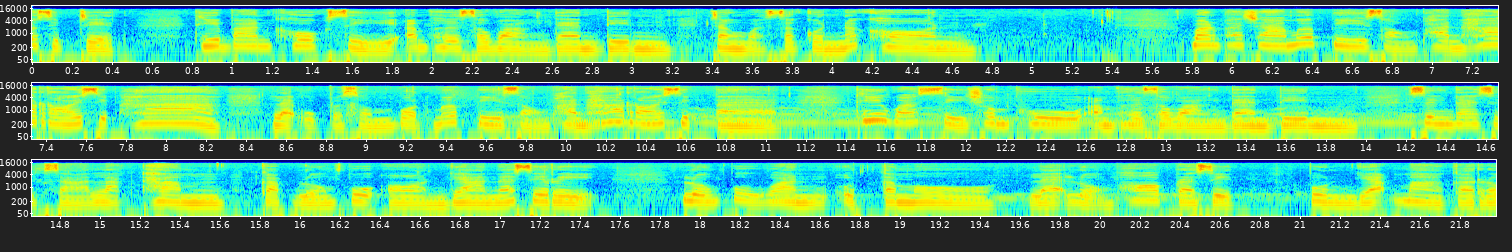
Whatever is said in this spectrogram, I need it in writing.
2497 ที่บ้านโคกศรีอำเภอสว่างแดนดิน จังหวัดสกลนครบรรพชาเมื่อปี 2515 และอุปสมบทเมื่อปี 2518 ที่วัดศรีชมพูอำเภอสว่างแดนดิน ซึ่งได้ศึกษาหลักธรรมกับหลวงปู่อ่อนยานสิริ หลวงปู่วันอุตตโม และหลวงพ่อประสิทธิ์ ปุญญมากโร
